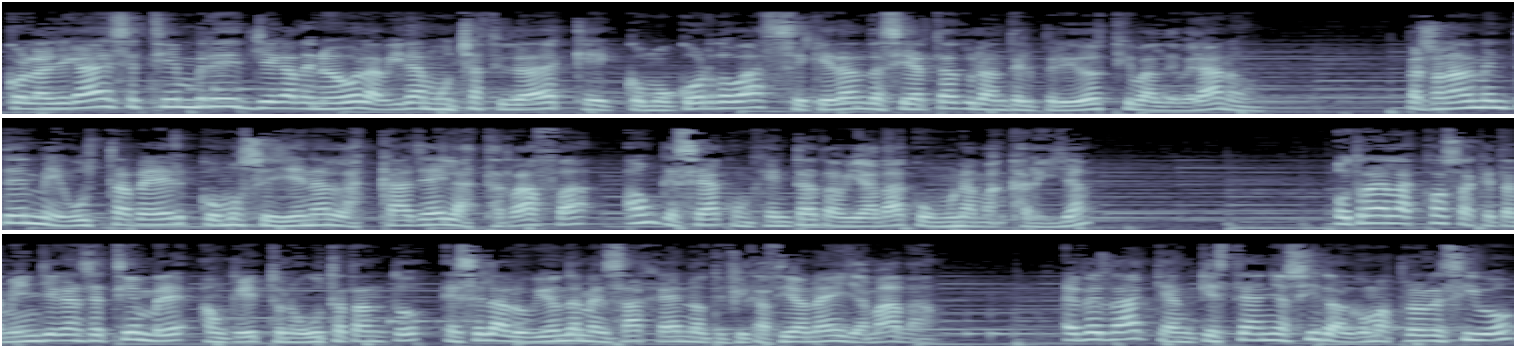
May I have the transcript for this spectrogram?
Con la llegada de septiembre llega de nuevo la vida a muchas ciudades que, como Córdoba, se quedan desiertas durante el periodo estival de verano. Personalmente me gusta ver cómo se llenan las calles y las terrazas, aunque sea con gente ataviada con una mascarilla. Otra de las cosas que también llega en septiembre, aunque esto no gusta tanto, es el aluvión de mensajes, notificaciones y llamadas. Es verdad que aunque este año ha sido algo más progresivo,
